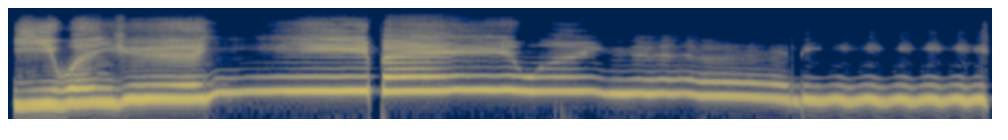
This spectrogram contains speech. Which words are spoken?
一文曰义，背文曰礼，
